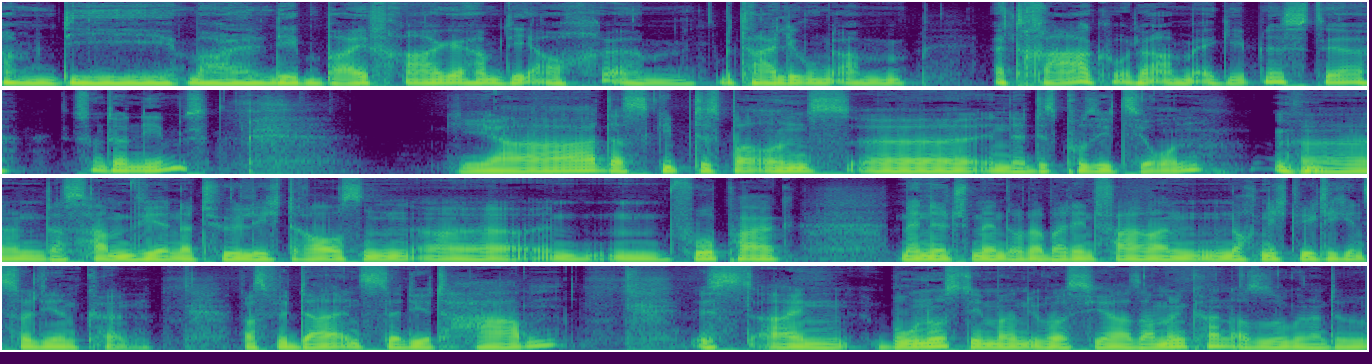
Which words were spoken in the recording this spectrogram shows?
Haben die mal nebenbei Frage, haben die auch ähm, Beteiligung am Ertrag oder am Ergebnis der, des Unternehmens? Ja, das gibt es bei uns äh, in der Disposition. Mhm. Äh, das haben wir natürlich draußen äh, im, im Fuhrpark. Management oder bei den Fahrern noch nicht wirklich installieren können. Was wir da installiert haben, ist ein Bonus, den man übers Jahr sammeln kann, also sogenannte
